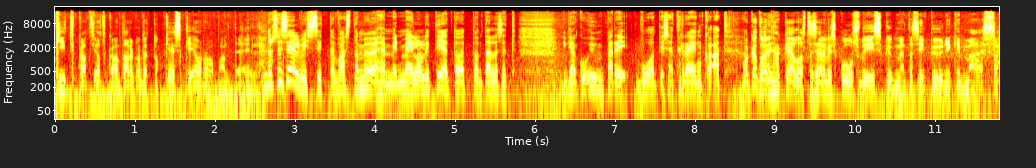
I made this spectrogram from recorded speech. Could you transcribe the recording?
kitkat, jotka on tarkoitettu Keski-Euroopan teille. No se selvisi sitten vasta myöhemmin. Meillä oli tieto, että on tällaiset ikään kuin ympärivuotiset renkaat. Mä katsoin ihan kellosta, se selvisi 6.50 siinä Pyynikin mäessä.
